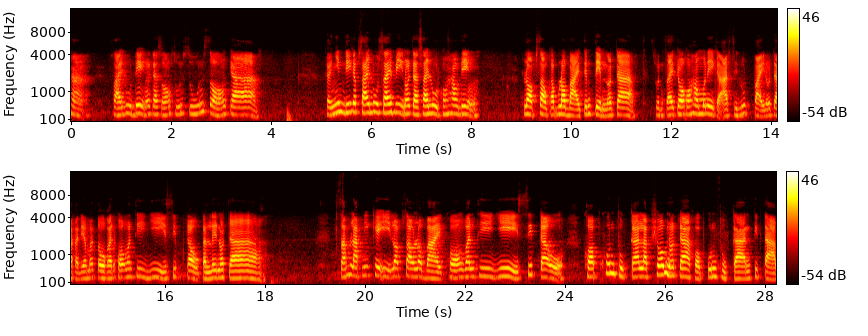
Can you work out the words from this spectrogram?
ห้าสายรูดเด้งนาะจ้าสองศูนย์ศูนย์สองจ้าก็ยินดีกับสายรูดสายปีกนาะจ้าสายรูดของเฮาเด้งรอบเสาร์กับรอบบ่ายเต็มๆนาะจ้า ส่วนสายจอของเฮามื้อนี้ก็อาจสิลุดไปเนาะจ้าก็เดี๋ยวมาโตกันของวันที่ยี่สิบเก้ากันเลยเนาะจ้าสำหรับนิเคอีรอบเสารอบบ่ายของวันที่ยี่สิบเก้าขอบคุณถูกการรับชมเนาะจ้าขอบคุณถูกการติดตาม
